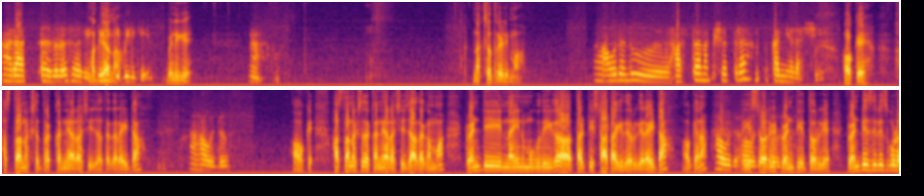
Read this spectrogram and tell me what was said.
ಆ, ರಾತ್ ಸಾರಿ ಮಧ್ಯಾಹ್ನ. ಬೆಳಿಗ್ಗೆ ಬೆಳಿಗ್ಗೆ. ಬೆಳಿಗ್ಗೆ? ಹಾ. ನಕ್ಷತ್ರ ಹೇಳಿಮ್ಮ. ಅವರದು ಹಸ್ತ ನಕ್ಷತ್ರ ಕನ್ಯಾ ರಾಶಿ. ಓಕೆ. ಹಸ್ತ ನಕ್ಷತ್ರ ಕನ್ಯಾ ರಾಶಿ ಜಾತಕ ರೈಟಾ? ಹಾ ಹೌದು. ಓಕೆ ಹಸ್ತ ನಕ್ಷತ್ರ ಕನ್ಯಾ ರಾಶಿ ಜಾತಕಮ್ಮ. ಟ್ವೆಂಟಿ ನೈನ್ ಮುಗಿದು ಈಗ ತರ್ಟಿ ಸ್ಟಾರ್ಟ್ ಆಗಿದೆ ಅವ್ರಿಗೆ ರೈಟಾ ಓಕೆನಾ ಇಷ್ಟವರೆಗೆ. ಟ್ವೆಂಟಿ ಇತ್ತು ಅವ್ರಿಗೆ. ಟ್ವೆಂಟಿ ಸೀರೀಸ್ ಕೂಡ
